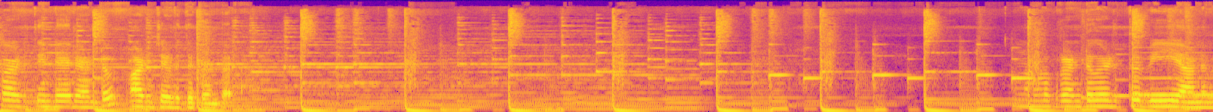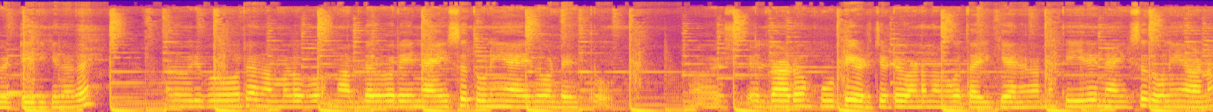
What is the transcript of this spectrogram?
കഴുത്തിന്റെ രണ്ടും അടിച്ചെടുത്തിട്ടുണ്ട്. നമ്മൾ ഫ്രണ്ട് കഴുത്ത് വി ആണ് വെട്ടിയിരിക്കുന്നത്. അത് ഒരുപോലെ നമ്മൾ നല്ലതുപോലെ നൈസ് തുണി ആയതുകൊണ്ട് എല്ലായിടവും കൂട്ടി അടിച്ചിട്ട് വേണം നമുക്ക് തയ്ക്കാൻ. കാരണം തീരെ നൈസ് തുണിയാണ്.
